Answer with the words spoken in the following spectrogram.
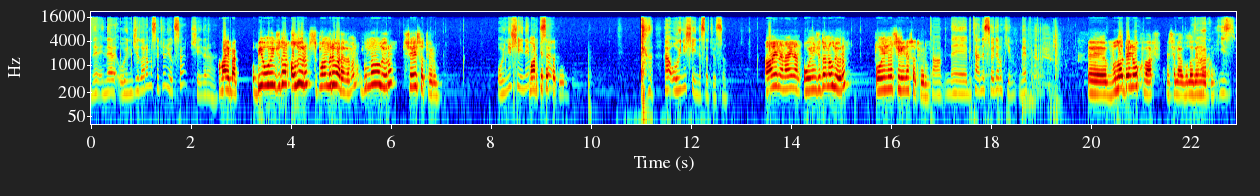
Ne, ne, oyunculara mı satıyorsun yoksa şeylere mi? Hayır bak. Bir oyuncudan alıyorum. Spawner'ı var adamın. Bundan alıyorum. Şeye satıyorum. Oyunun şeyine mi Markete yoksa satıyorum. ha oyunun şeyine satıyorsun. Aynen aynen. Oyuncudan alıyorum. Oyunun şeyine satıyorum. Tamam. ee, bir tane söyle bakayım. Map Ee, Vladenok var. Mesela var Vladenok'un. is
